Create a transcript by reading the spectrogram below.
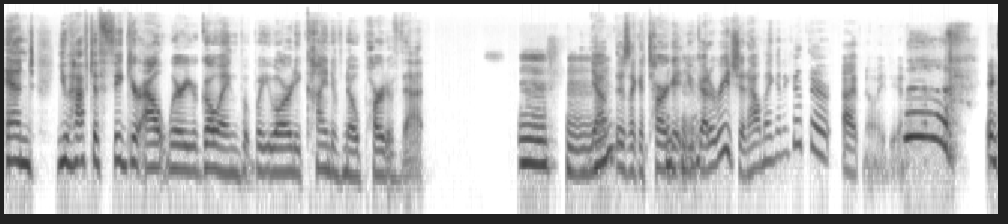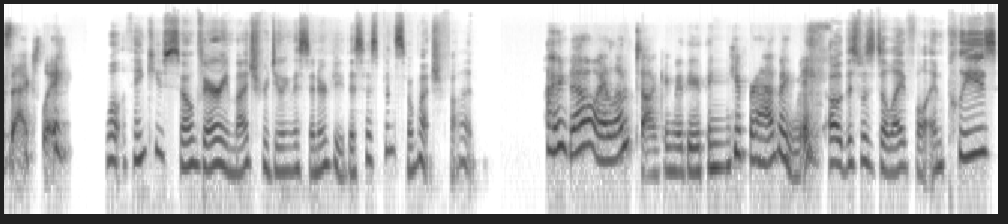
And you have to figure out where you're going but but you already kind of know part of that. Mm-hmm. Yeah, there's like a target. Mm-hmm. You've got to reach it. How am I going to get there? I have no idea. exactly. Well, thank you so very much for doing this interview. This has been so much fun. I know. I love talking with you. Thank you for having me. Oh, this was delightful. And please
